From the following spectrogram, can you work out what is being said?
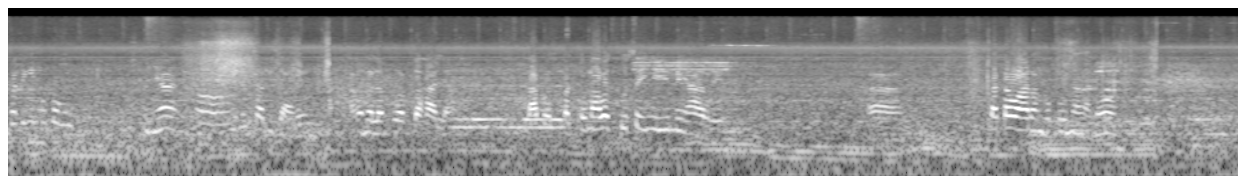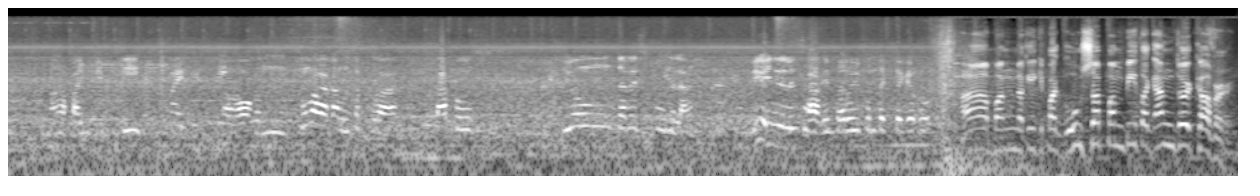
patingin mo to kung gusto niya. Oo. Yun ang sabi sa akin. Ako na lang po ang bahala. Tapos pag tumawag po sa inyo yung may-ari, ah, tatawaran ko po ng ano, mga 550. 550? Oo, kung, kung makakausap ko ha. Tapos, yung the rest po na lang, bigay nyo na lang sa akin para may pandagdag ako. habang nakikipag-usap ang bitag undercover,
